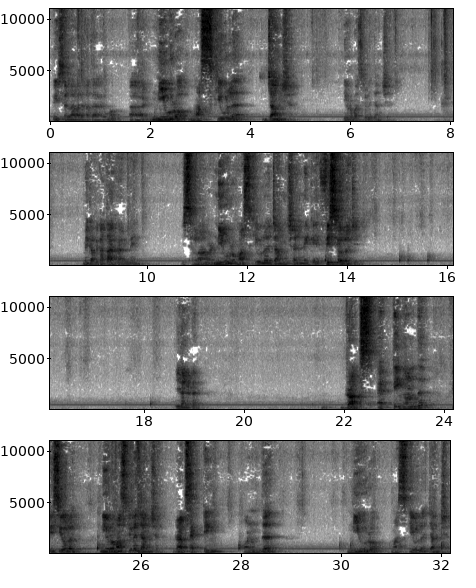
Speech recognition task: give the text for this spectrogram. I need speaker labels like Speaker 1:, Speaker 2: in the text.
Speaker 1: අපි ඉස්සෙල්ලාම අද කතා කරමු. Neuro muscular junction neuro muscular junction මේක අපි කතා කරන්නේ ඉස්සෙල්ලාම නියුරෝ මස්කියුලර් ජංක්ෂන් එකේ ෆිසියොලොජි ඊළඟට drugs acting on the physiology. neuromuscular junction drugs acting on the neuromuscular junction.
